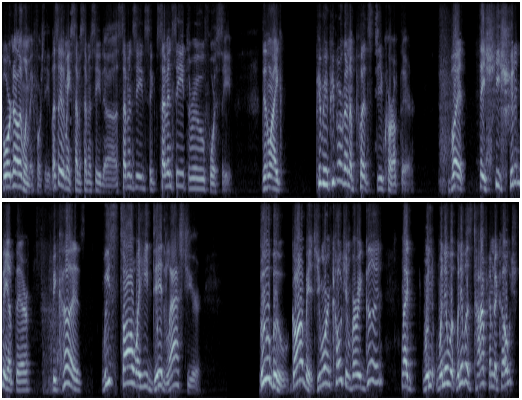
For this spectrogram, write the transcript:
Four no, they wouldn't make four seed. Let's say they make seven seven seed, uh, seven seed, six, seven seed through fourth seed. Then like people people are gonna put Steve Kerr up there, but they he shouldn't be up there because we saw what he did last year. Boo boo, garbage. You weren't coaching very good. Like when when it was, when it was time for him to coach,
